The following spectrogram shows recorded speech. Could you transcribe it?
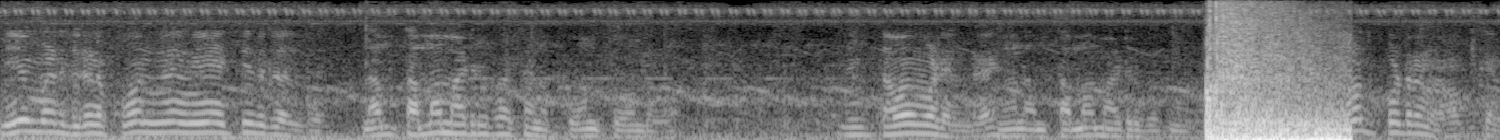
ನೀವು ಮಾಡಿದ್ರಿ ಫೋನ್ ನೀವು ಹಚ್ಚಿದ್ರಲ್ರಿ ನಮ್ಮ ತಮ್ಮ ಮಾಡಿರ್ಬೇಕಣ್ಣ ಫೋನ್ ತೊಗೊಂಡು ನಿಮ್ಮ ತಮ್ಮ ಮಾಡೇನ್ರಿ ನಮ್ಮ ತಮ್ಮ ಮಾಡಿರ್ಬೇಕು ನೋಟ್ ಕೊಡ್ರಿ ಓಕೆ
